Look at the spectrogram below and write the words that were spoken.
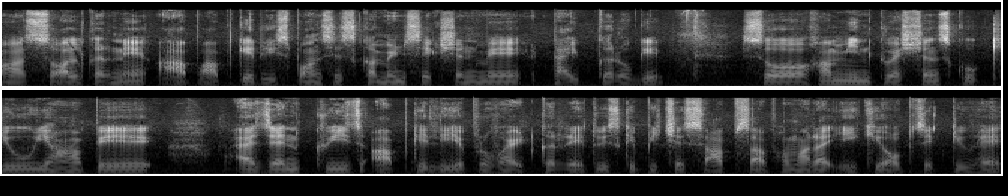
सॉल्व करने आप आपके रिस्पॉन्सेस कमेंट सेक्शन में टाइप करोगे। सो so, हम इन क्वेश्चंस को क्यों यहाँ पे एज एन क्वीज आपके लिए प्रोवाइड कर रहे हैं? तो इसके पीछे साफ़ साफ़ हमारा एक ही ऑब्जेक्टिव है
